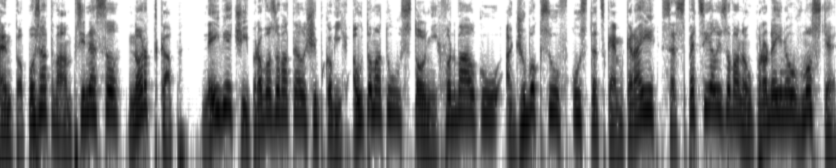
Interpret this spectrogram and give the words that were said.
Tento pořad vám přinesl Nordcup, největší provozovatel šipkových automatů, stolních fotbálků a juboxů v Ústeckém kraji se specializovanou prodejnou v Mostě.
